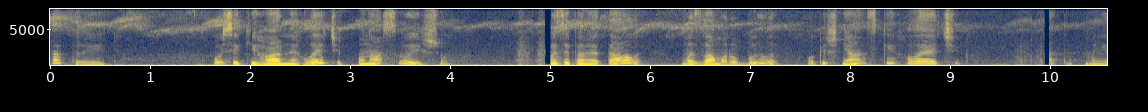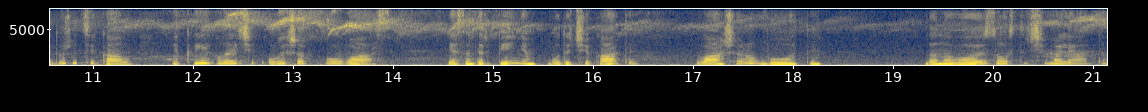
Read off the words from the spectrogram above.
та третю. Ось який гарний глечик у нас вийшов. Ви запам'ятали, ми з вами робили опішнянський глечик. Мені дуже цікаво, який глечик вийшов у вас. Я з нетерпінням буду чекати ваші роботи. До нової зустрічі, малята!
